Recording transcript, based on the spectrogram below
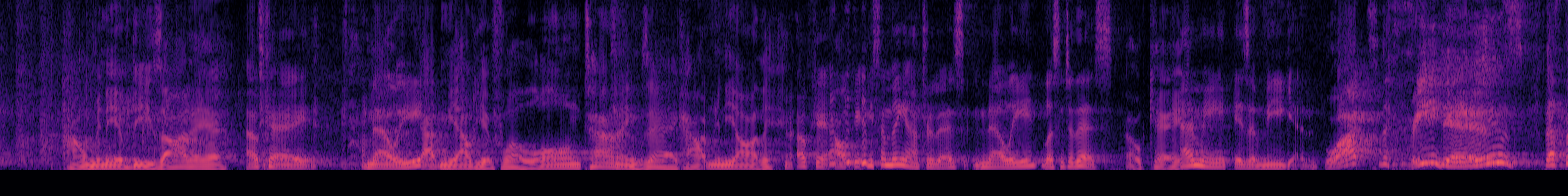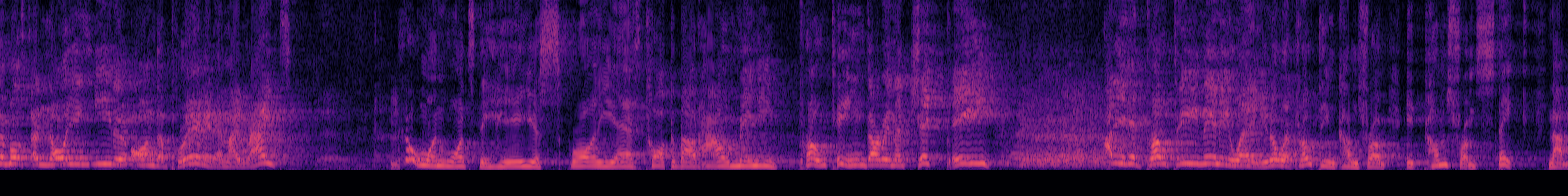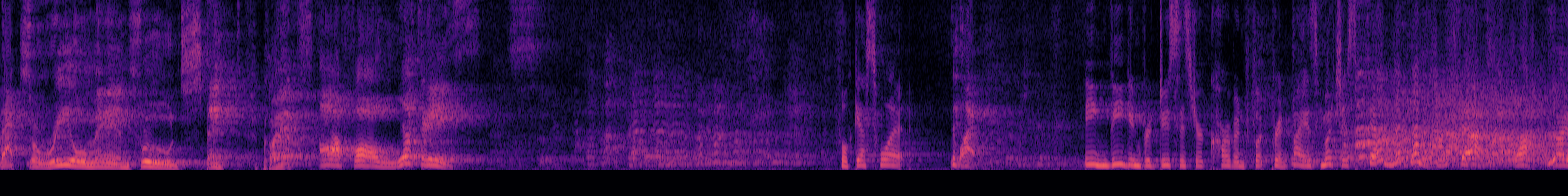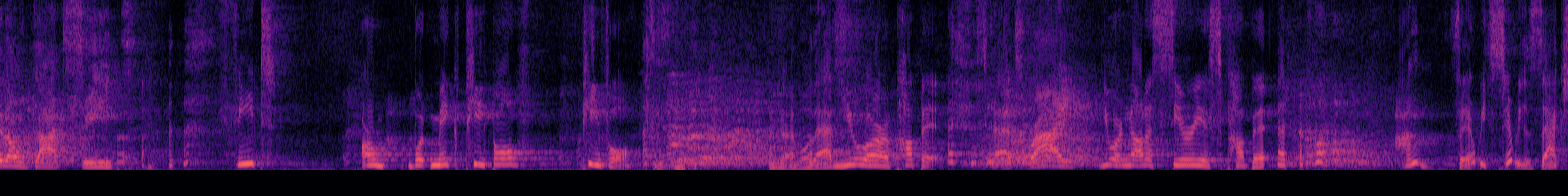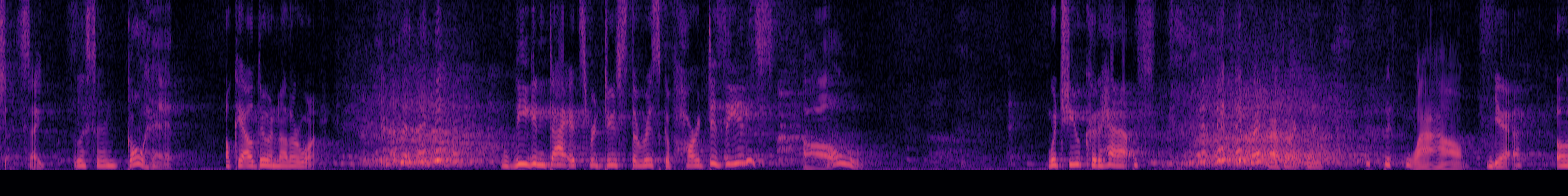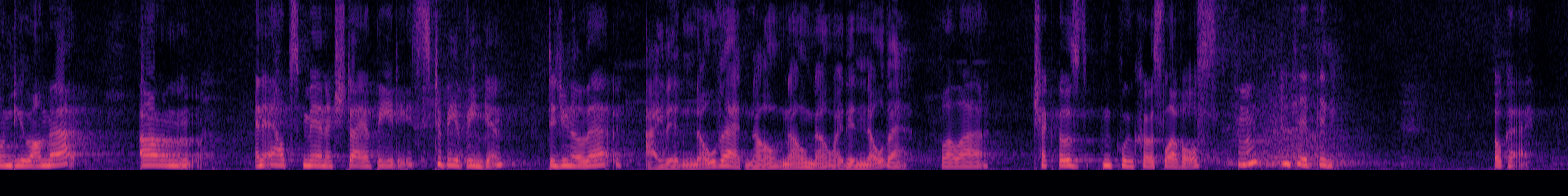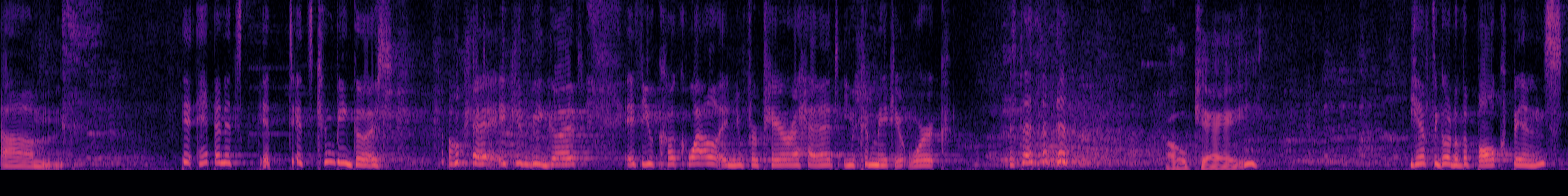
How many of these are there? Okay. Nelly. Got me out here for a long time, Zach. How many are there? Okay, I'll get you something after this. Nelly, listen to this. Okay. Emmy is a vegan. What? Vegans? That's the most annoying eater on the planet, am I right? No one wants to hear your scrawny ass talk about how many proteins are in a chickpea. How do you get protein anyway? You know where protein comes from? It comes from steak. Now that's a real man food, steak. Plants are for wussies. Well, guess what? What? Being vegan reduces your carbon footprint by as much as 7%. I don't got feet. Feet are what make people people. Okay, well, that's You are a puppet. that's right. You are not a serious puppet. I'm very serious, actually. Say, Listen, go ahead. okay, I'll do another one. Vegan diets reduce the risk of heart disease, Oh. which you could have. Wow. Yeah, owned you on that. Um, and it helps manage diabetes to be a vegan. Did you know that? I didn't know that. No, no, no, I didn't know that. Well, uh, check those glucose levels. Hmm? okay. Um, it, it- and it's it, it can be good. Okay, it can be good. If you cook well and you prepare ahead, you can make it work. Okay. You have to go to the bulk bins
